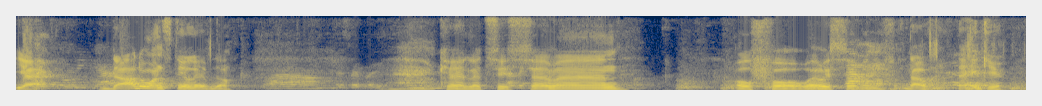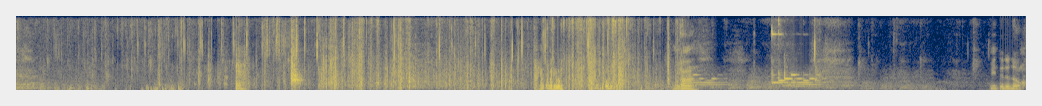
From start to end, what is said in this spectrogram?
Yeah, the other one still live though. Okay, let's see. Seven oh four. Where is seven? That one. Thank you. Uh, me to the door.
